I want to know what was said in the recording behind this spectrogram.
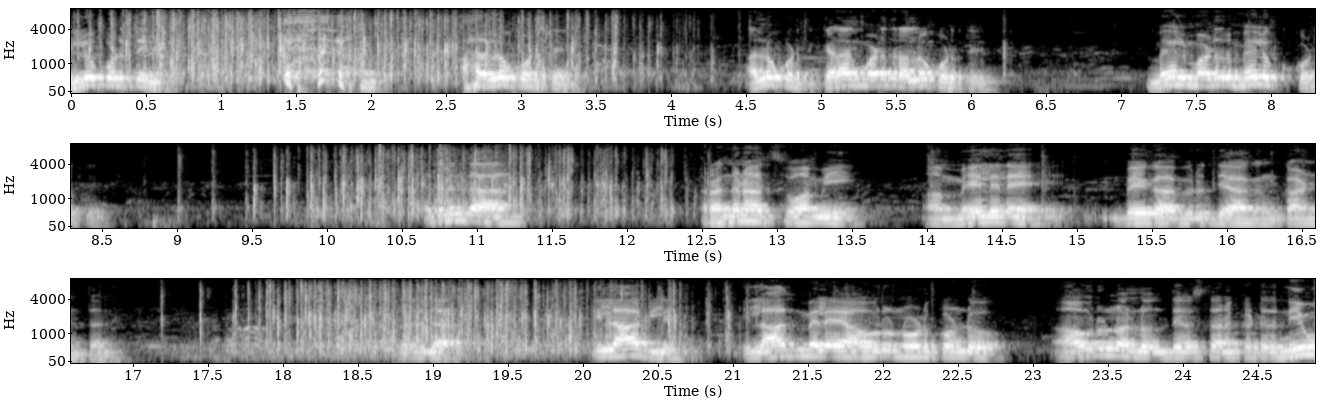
ಇಲ್ಲೂ ಕೊಡ್ತೀನಿ. ಅಲ್ಲೂ ಕೊಡ್ತೀನಿ. ಅಲ್ಲೂ ಕೊಡ್ತೀನಿ. ಕೆಳಗೆ ಮಾಡಿದ್ರೆ ಅಲ್ಲೂ ಕೊಡ್ತೀನಿ. ಮೇಲ್ ಮಾಡಿದ್ರೆ ಮೇಲಕ್ಕೂ ಕೊಡ್ತೀನಿ. ಅದರಿಂದ ರಂಗನಾಥ ಸ್ವಾಮಿ ಮೇಲೇ ಬೇಗ ಅಭಿವೃದ್ಧಿ ಆಗಂಗೆ ಕಾಣ್ತಾನೆ. ಅದರಿಂದ ಇಲ್ಲಾಗಲಿ ಇಲ್ಲಾದ್ಮೇಲೆ ಅವರು ನೋಡಿಕೊಂಡು ಅವರು ಅಲ್ಲೊಂದು ದೇವಸ್ಥಾನ ಕಟ್ಟಿದ್ರೆ ನೀವು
